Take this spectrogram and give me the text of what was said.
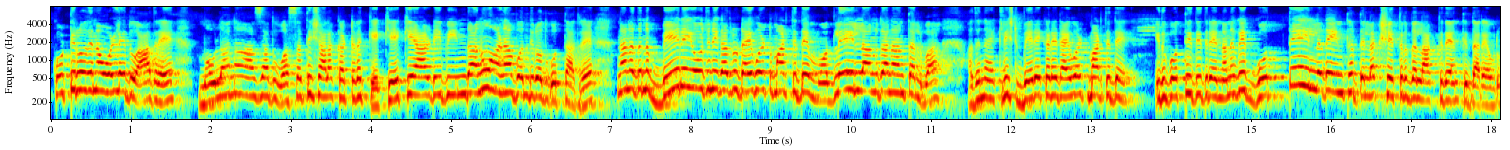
ಕೊಟ್ಟಿರೋದೇನೋ ಒಳ್ಳೇದು. ಆದರೆ ಮೌಲಾನಾ ಆಜಾದ್ ವಸತಿ ಶಾಲಾ ಕಟ್ಟಡಕ್ಕೆ ಕೆ ಕೆ ಆರ್ ಡಿ ಬಿಯಿಂದಾನೂ ಹಣ ಬಂದಿರೋದು ಗೊತ್ತಾದರೆ, ನಾನು ಅದನ್ನು ಬೇರೆ ಯೋಜನೆಗಾದರೂ ಡೈವರ್ಟ್ ಮಾಡ್ತಿದ್ದೆ. ಮೊದಲೇ ಇಲ್ಲ ಅನುದಾನ ಅಂತಲ್ವಾ? ಅದನ್ನು ಅಟ್ಲೀಸ್ಟ್ ಬೇರೆ ಕಡೆ ಡೈವರ್ಟ್ ಮಾಡ್ತಿದ್ದೆ. ಇದು ಗೊತ್ತಿದ್ದಿದ್ರೆ ನನಗೆ ಗೊತ್ತೇ ಇಲ್ಲದೆ ಇಂಥದ್ದೆಲ್ಲ ಕ್ಷೇತ್ರದಲ್ಲಿ ಆಗ್ತಿದೆ ಅಂತಿದ್ದಾರೆ ಅವರು.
